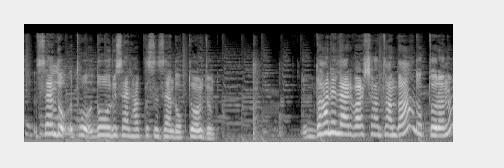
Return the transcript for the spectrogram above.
sırtım. Sen do- to- doğru sen haklısın sen doktordun. Daha neler var çantanda doktor hanım?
